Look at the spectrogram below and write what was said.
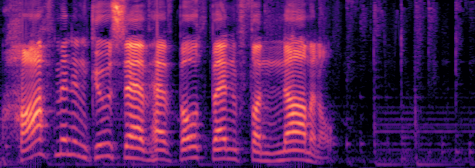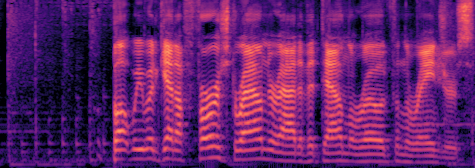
Hoffman and Gusev have both been phenomenal. But we would get a first rounder out of it down the road from the Rangers.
